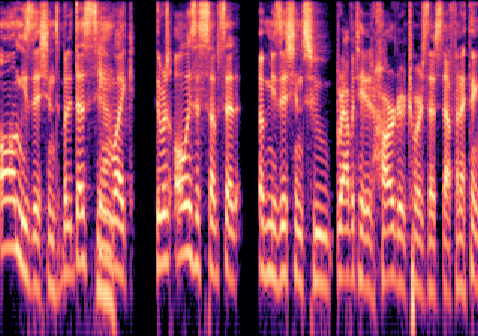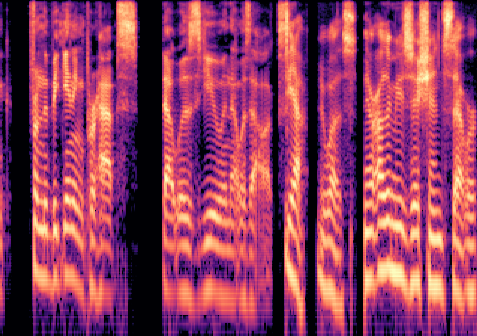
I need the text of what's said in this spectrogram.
all musicians, but it does seem Yeah. like there was always a subset of musicians who gravitated harder towards that stuff. And I think from the beginning, perhaps that was you and that was Alex. Yeah, it was. There are other musicians that were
